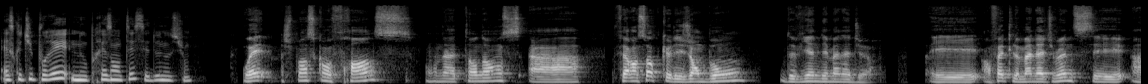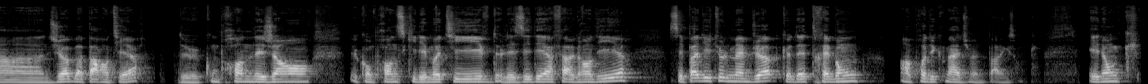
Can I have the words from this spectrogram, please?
Est-ce que tu pourrais nous présenter ces deux notions? Ouais, je pense qu'en France, on a tendance à faire en sorte que les gens bons deviennent des managers. Et en fait, le management, c'est un job à part entière, de comprendre les gens, de comprendre ce qui les motive, de les aider à faire grandir. C'est pas du tout le même job que d'être très bon en product management, par exemple. Et donc,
